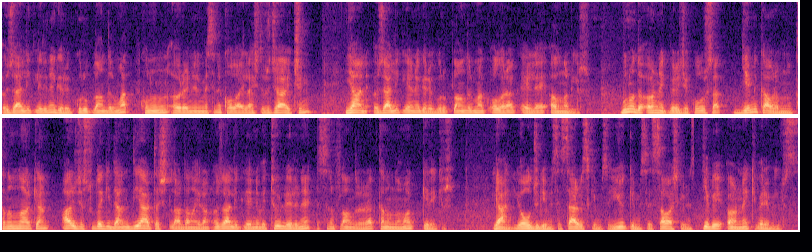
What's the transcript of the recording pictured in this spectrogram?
özelliklerine göre gruplandırmak konunun öğrenilmesini kolaylaştıracağı için yani özelliklerine göre gruplandırmak olarak ele alınabilir. Buna da örnek verecek olursak gemi kavramını tanımlarken ayrıca suda giden diğer taşıtlardan ayıran özelliklerini ve türlerini sınıflandırarak tanımlamak gerekir. Yani yolcu gemisi, servis gemisi, yük gemisi, savaş gemisi gibi örnek verebiliriz.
